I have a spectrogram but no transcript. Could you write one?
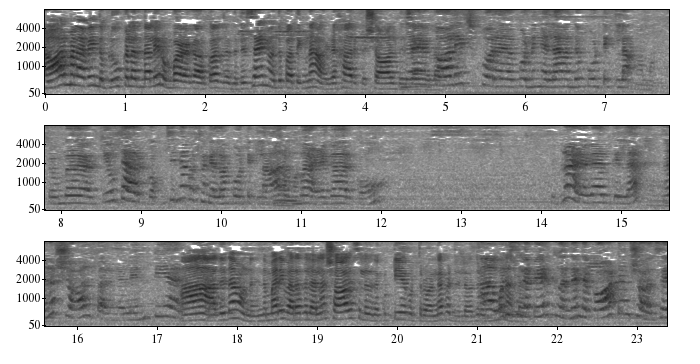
நார்மலாவே இந்த ப்ளூ கலர் இருந்தாலே ரொம்ப அழகா இருக்கும். அதுல இந்த டிசைன் வந்து பாத்தீங்கன்னா அழகா இருக்கு ஷால் டிசைன் காலேஜ் போற பொண்ணுங்க எல்லாம் வந்து போட்டுக்கலாம். ரொம்ப கியூட்டா இருக்கும். சின்ன பசங்க எல்லாம் போட்டுக்கலாம் ரொம்ப அழகா இருக்கும். இவ்வளவு அழகா இருக்குல்ல? நல்லா ஷால் பாருங்க. லென்த்தியா அதுதான் ஒண்ணு. இந்த மாதிரி வரதுல எல்லாம் ஷால்ஸ் இதுல குட்டியா கொடுத்துருவாங்க பட் இதுல வந்து ரொம்ப ஒரு சில பேருக்கு வந்து இந்த காட்டன் ஷால்ஸே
